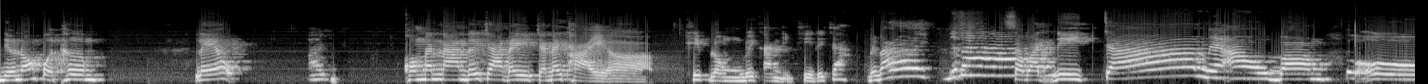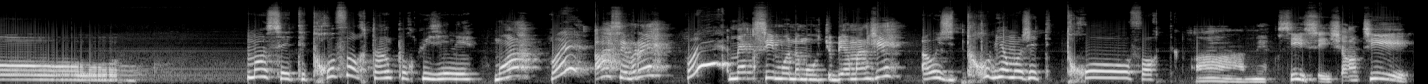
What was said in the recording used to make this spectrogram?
เดี๋ยวน้องเปิดเทอม แล้ว Aïe. ของนานๆเด้อจ้าได้จะได้ถ่ายเอ่อคลิปลงด้วยกันอีกทีด้วยจ้าบ๊ายบาย Bye bye. สวัสดีจ้าแม่เอาบองโอ Maman, c'était trop forte hein, pour cuisiner. moi Ouais ah c'est vrai Ouais merci mon amour tu bien mangé Ah oui, j'ai trop bien mangé, t'es trop forte. ah merci c'est gentil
